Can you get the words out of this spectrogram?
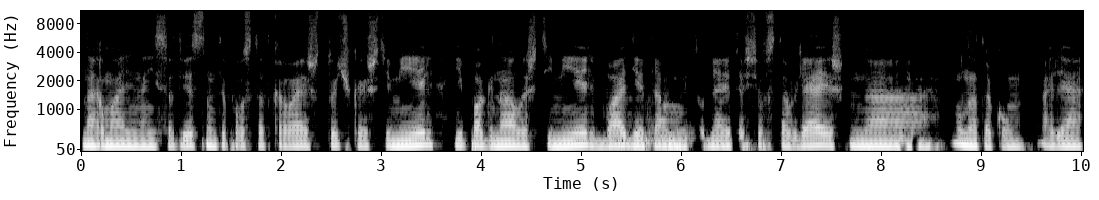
нормально. И, соответственно, ты просто открываешь .html и погнал HTML, бади там, и туда это все вставляешь на, ну, на таком а-ля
